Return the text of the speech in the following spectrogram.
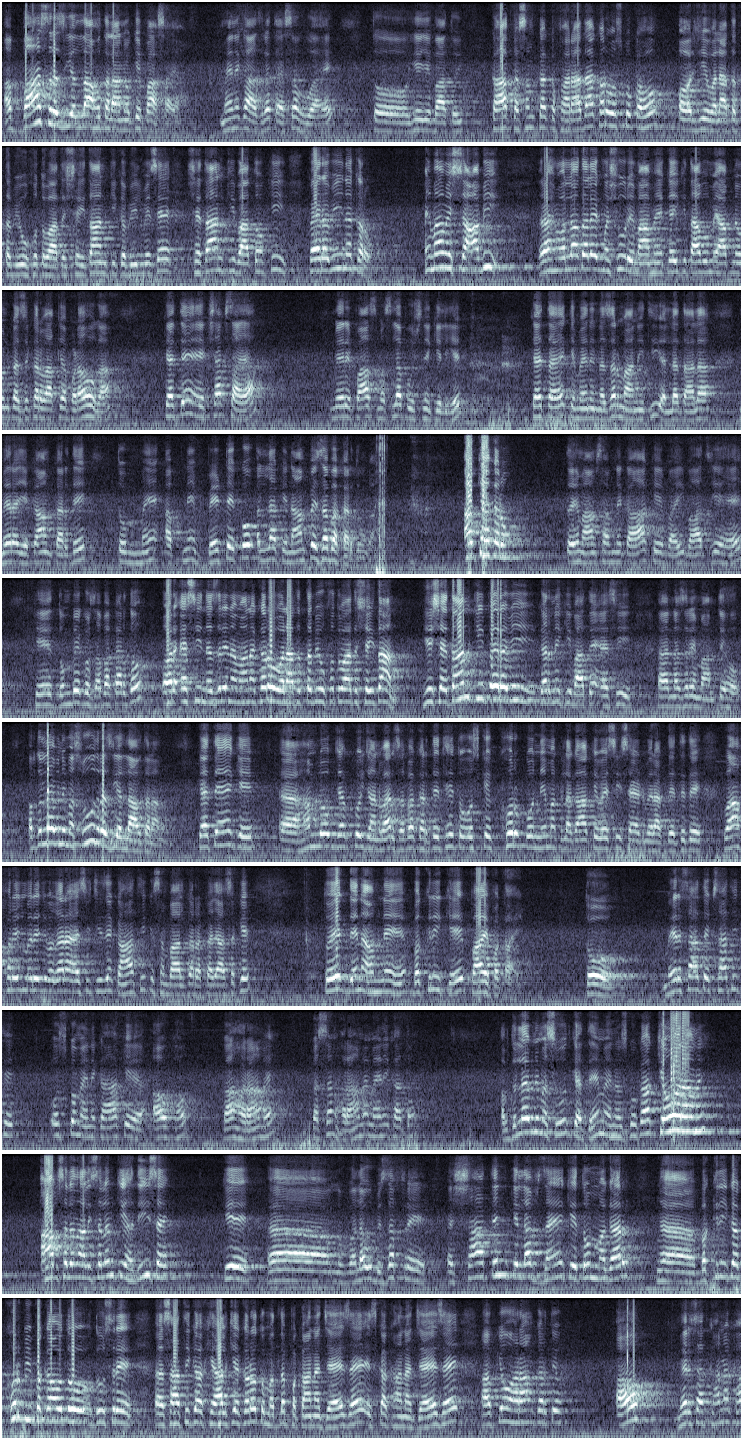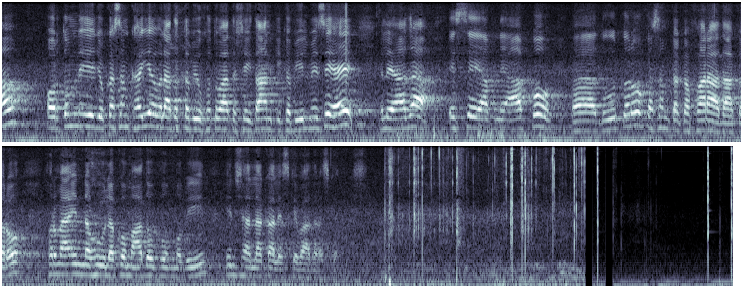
عباس رضی اللہ تعالیٰ عنہ کے پاس آیا۔ میں نے کہا، حضرت ایسا ہوا ہے، تو یہ یہ بات ہوئی۔ کہا، قسم کا کفار ادا کرو، اس کو کہو۔ اور یہ ولاطت طبی خطوات شیطان کی قبیل میں سے شیطان کی باتوں کی پیروی نہ کرو۔ امام شعبی رحمہ اللہ تعالیٰ ایک مشہور امام ہے کئی کتابوں میں آپ نے ان کا ذکر واقعہ پڑھا ہوگا۔ کہتے ہیں، ایک شخص آیا میرے پاس مسئلہ پوچھنے کے لیے۔ کہتا ہے کہ میں نے نظر مانی تھی، اللہ تعالیٰ میرا یہ کام کر دے، تو میں اپنے بیٹے کو اللہ کے نام پہ ذبح کر دوں گا۔ اب کیا کروں؟ تو امام صاحب نے کہا کہ بھائی بات یہ ہے کہ دمبے کو ذبح کر دو اور ایسی نظریں نہ مانا کرو، ولا طبی خطوات شیطان یہ شیطان کی پیروی کرنے کی باتیں ایسی نظریں مانتے ہو۔ عبداللہ ابن مسعود رضی اللہ تعالیٰ کہتے ہیں کہ ہم لوگ جب کوئی جانور ذبح کرتے تھے تو اس کے کھر کو نمک لگا کے ویسی سائڈ میں رکھ دیتے تھے۔ وہاں فریج مریج وغیرہ ایسی چیزیں کہاں تھی کہ سنبھال کر رکھا جا سکے؟ تو ایک دن ہم نے بکری کے پائے پکائے۔ تو میرے ساتھ ایک ساتھی تھے، اس کو میں نے کہا کہ آؤ کھاؤ، کہاں حرام ہے؟ قسم، حرام ہے، میں نہیں کھاتا ہوں۔ عبداللہ ابن مسعود کہتے ہیں، میں نے اس کو کہا، کیوں حرام ہے؟ آپ صلی اللہ علیہ وسلم کی حدیث ہے کہ ولو بظفر شاطن کے لفظ ہیں کہ تم اگر بکری کا کھر بھی پکاؤ تو دوسرے ساتھی کا خیال کیا کرو تو مطلب پکانا جائز ہے، اس کا کھانا جائز ہے۔ آپ کیوں حرام کرتے ہو؟ آؤ، میرے ساتھ کھانا کھاؤ۔ اور تم نے یہ جو قسم کھائی ہے، ولا طبی خطوات شیطان کی قبیل میں سے ہے۔ لہذا اس سے اپنے آپ کو دور کرو، قسم کا کفارہ ادا کرو۔ فرمایا ان نحول کو مادو مبین ان شاء اللہ کل اس کے بعد رس کریں۔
